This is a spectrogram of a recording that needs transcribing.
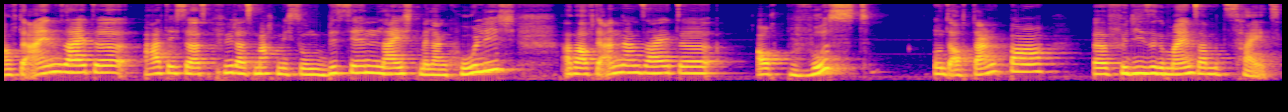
Auf der einen Seite hatte ich so das Gefühl, das macht mich so ein bisschen leicht melancholisch, aber auf der anderen Seite auch bewusst und auch dankbar äh, für diese gemeinsame Zeit.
